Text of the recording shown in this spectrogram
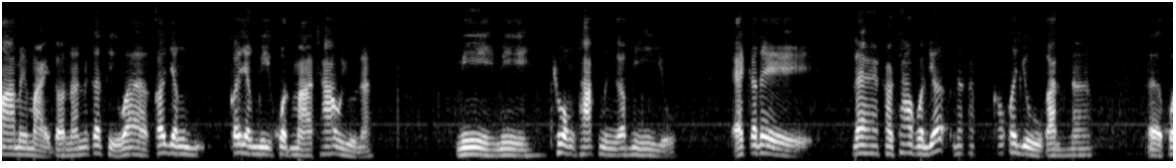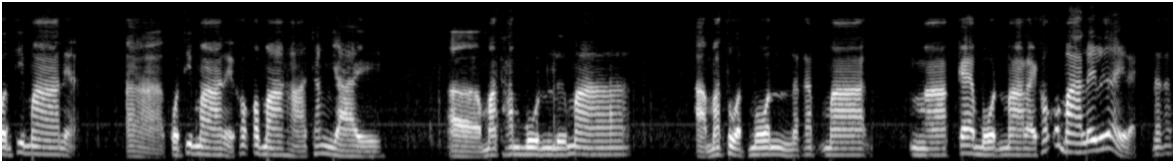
มาใหม่ ๆ ตอนนั้นก็ถือว่าก็ยังก็ยังมีคนมาเช่าอยู่นะ มีมีช่วงพักหนึ่งก็มีอยู่ แอดก็ได้ได้ให้เขาเช่ากันเยอะนะครับเขาก็อยู่กันนะเออคนที่มาเนี่ย อ่า คนที่มาเนี่ยเขาก็มาหาช่างใหญ่ เอ่อมาทำบุญหรือมา อ่า มาสวดมนต์นะครับ มามาแก้บนมาอะไรเขาก็มาเรื่อยๆแหละนะครับ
